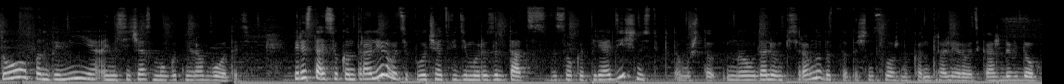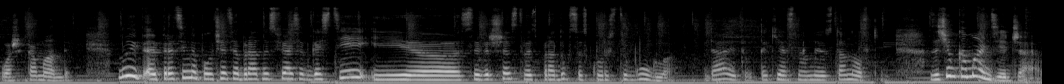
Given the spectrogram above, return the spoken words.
до пандемии, они сейчас могут не работать. Перестать все контролировать и получать видимый результат с высокой периодичностью, потому что на удаленке все равно достаточно сложно контролировать каждый вдох вашей команды. Ну и оперативно получать обратную связь от гостей и э, совершенствовать продукт со скоростью Гугла. Да, это вот такие основные установки. Зачем команде Agile?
